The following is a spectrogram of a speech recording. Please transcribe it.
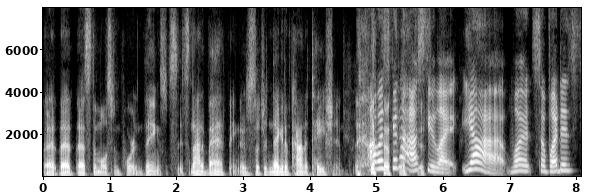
That that that's the most important thing. It's, it's not a bad thing. There's such a negative connotation. I was gonna ask you, like, yeah, what? So, what is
